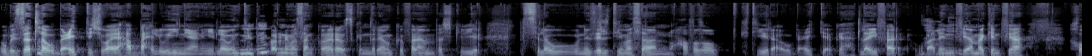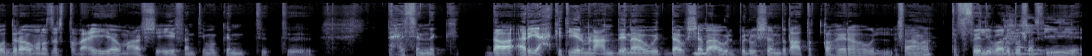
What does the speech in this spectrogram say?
وبالذات لو بعدتي شوية حبة حلوين يعني لو انت بتقارني مثلا القاهرة وإسكندرية ممكن فرق مبقاش كبير بس لو نزلتي مثلا محافظات كتير أو بعدتي أو كده هتلاقي فرق. وبعدين حقيقي. في أماكن فيها خضرة ومناظر طبيعية ومعرفش إيه فأنت ممكن ت- ت- تحسي إنك ده أريح كتير من عندنا والدوشة بقى امم وال pollution بتاعت القاهرة وال- فاهمة؟ تفصلي برضه حقيقي. ففي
